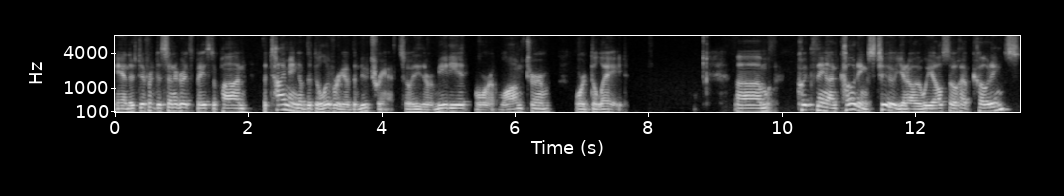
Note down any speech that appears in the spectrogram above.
And there's different disintegrates based upon the timing of the delivery of the nutrient. So either immediate or long term or delayed. Um, quick thing on coatings too. You know, we also have coatings.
